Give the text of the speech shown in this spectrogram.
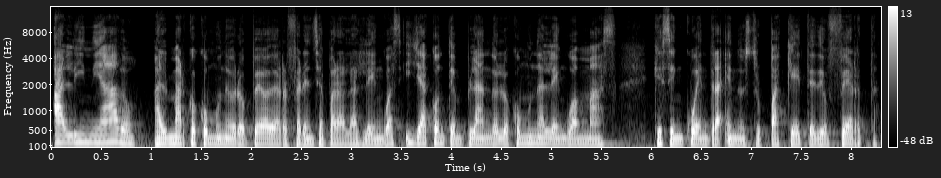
alineado al marco común europeo de referencia para las lenguas y ya contemplándolo como una lengua más que se encuentra en nuestro paquete de oferta.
